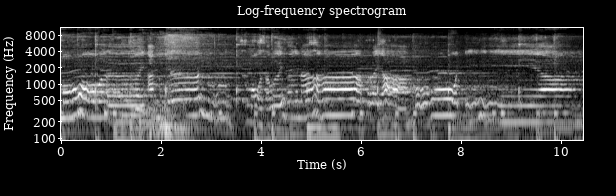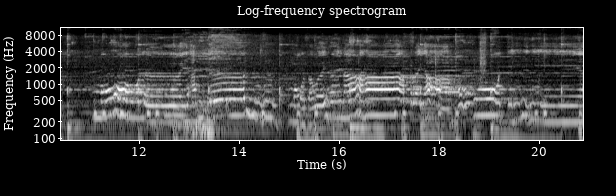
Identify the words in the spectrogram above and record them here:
โมเอยอันเยินโมเสวยให้นาประยาโมเจียโมเอยอันเยินโมเสวยให้นาประยาโมเจีย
